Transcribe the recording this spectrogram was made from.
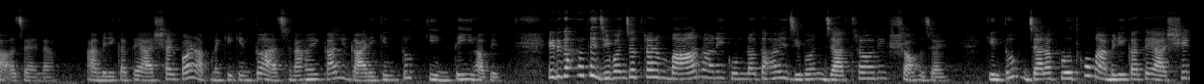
পাওয়া যায় না। আমেরিকাতে আসার পর আপনাকে কিন্তু আজ না হয় কাল গাড়ি কিন্তু কিনতেই হবে। এটা দেখা হতে জীবনযাত্রার মান অনেক উন্নত হয়, জীবনযাত্রা অনেক সহজ হয়। কিন্তু যারা প্রথম আমেরিকাতে আসেন,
